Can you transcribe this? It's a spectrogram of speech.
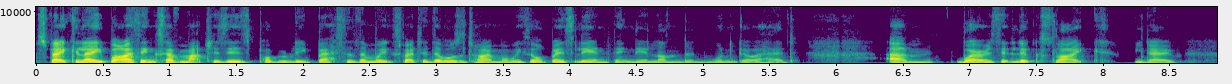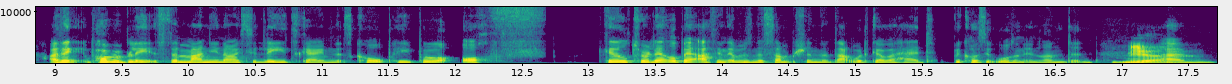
speculate, but I think seven matches is probably better than we expected. There was a time when we thought basically anything near London wouldn't go ahead. Um, whereas it looks like, you know, I think probably it's the Man United Leeds game that's caught people off kilter a little bit. I think there was an assumption that that would go ahead because it wasn't in London. Yeah. Um,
